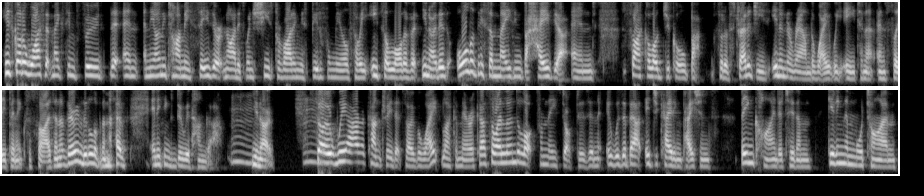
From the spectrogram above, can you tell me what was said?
He's got a wife that makes him food, that, and, and the only time he sees her at night is when she's providing this beautiful meal, so he eats a lot of it. You know, there's all of this amazing behavior and psychological but sort of strategies in and around the way we eat and, and sleep and exercise, and very little of them have anything to do with hunger, mm. you know. Mm. So we are a country that's overweight, like America. So I learned a lot from these doctors, and it was about educating patients, being kinder to them, giving them more time,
